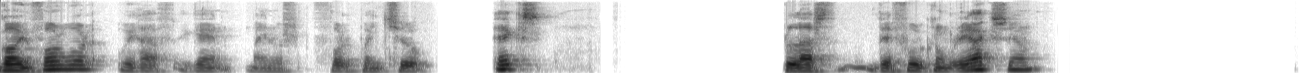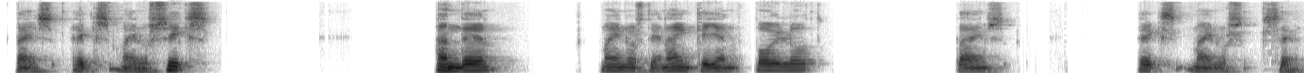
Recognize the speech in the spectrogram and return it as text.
going forward, we have again minus 4.2x plus the fulcrum reaction times x minus 6 and then minus the 9 kN point load times x minus 7.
